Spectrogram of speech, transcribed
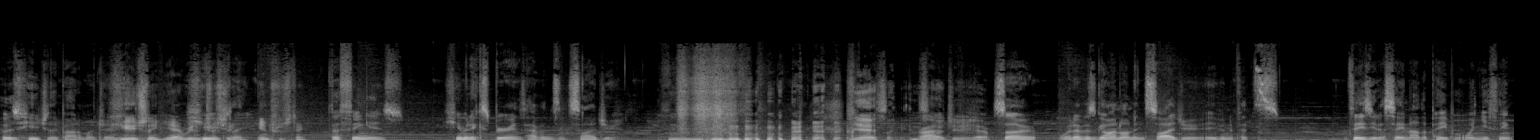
It was hugely part of my journey. Hugely? Yeah, really interesting. Hugely. Interesting. The thing is, human experience happens inside you. yes, inside Right. you, yeah. So whatever's going on inside you, even if it's it's easy to see in other people when you think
